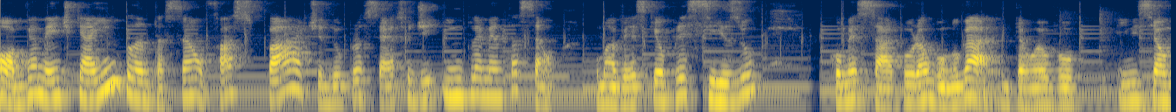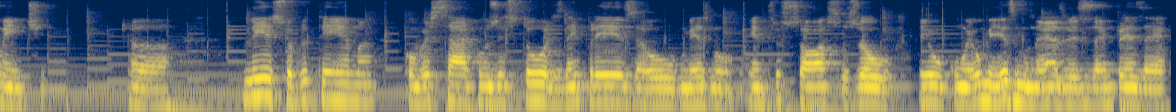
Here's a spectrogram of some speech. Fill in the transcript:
Obviamente que a implantação faz parte do processo de implementação, uma vez que eu preciso começar por algum lugar. Então eu vou inicialmente uh, ler sobre o tema, conversar com os gestores da empresa ou mesmo entre os sócios ou eu com eu mesmo, né? Às vezes a empresa é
